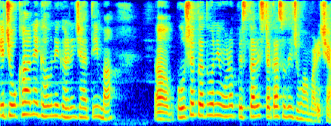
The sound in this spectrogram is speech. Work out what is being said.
કે ચોખા અને ઘઉંની ઘણી જાતિમાં પોષક તત્વોની ઉણપ પિસ્તાલીસ ટકા સુધી જોવા મળી છે.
